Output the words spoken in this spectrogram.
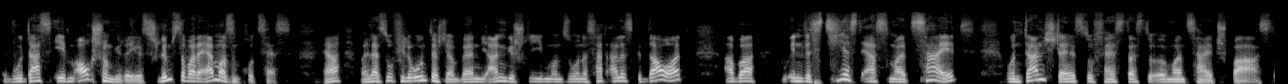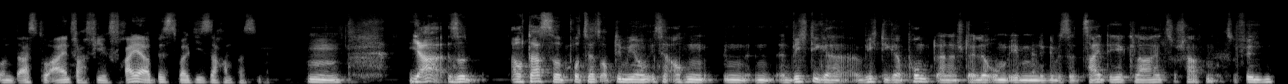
wo das eben auch schon geregelt ist. Schlimmste war der Amazon-Prozess, ja, weil da so viele Unterschiede werden die angeschrieben und so. Und das hat alles gedauert, aber du investierst erstmal Zeit und dann stellst du fest, dass du irgendwann Zeit sparst und dass du einfach viel freier bist, weil die Sachen passieren. Hm. Ja, also auch das, so Prozessoptimierung ist ja auch ein, ein, ein, wichtiger, wichtiger Punkt an der Stelle, um eben eine gewisse zeitliche Klarheit zu schaffen zu finden.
